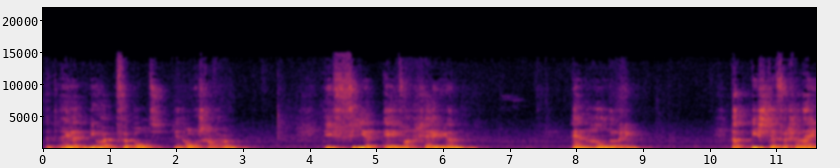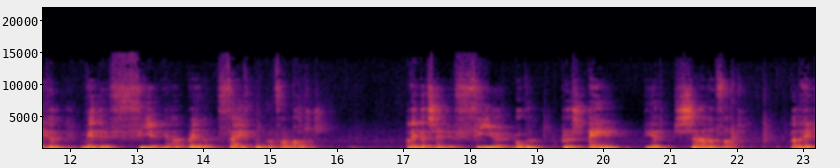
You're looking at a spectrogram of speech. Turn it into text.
het hele nieuwe verbond in ogenschouw hebben, die vier evangeliën en handeling, dat is te vergelijken met de vier, ja, wij hebben vijf boeken van Mozes. Alleen dat zijn de vier boeken plus één die het samenvat. Dat heet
